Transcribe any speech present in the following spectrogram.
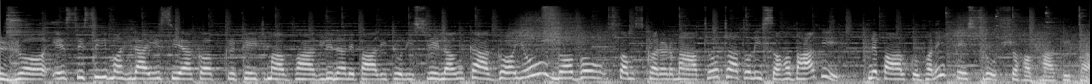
र एसिसी महिला एसिया कप क्रिकेटमा भाग लिन नेपाली टोली श्रीलङ्का गयो। नवौँ संस्करणमा टोटा टोली सहभागी। नेपालको भने तेस्रो सहभागिता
